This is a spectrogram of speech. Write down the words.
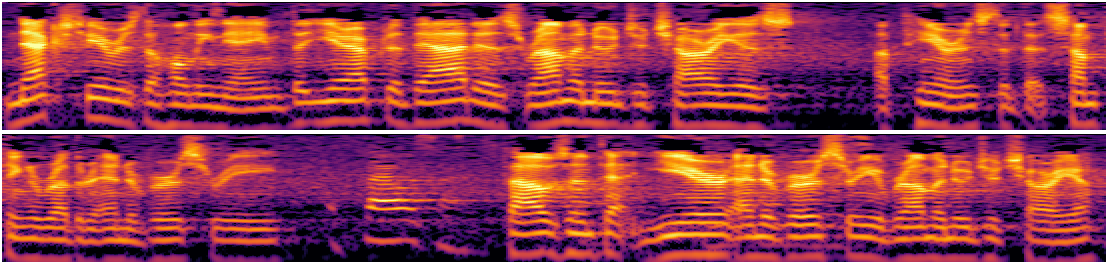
Next year is the Holy Name. The year after that is Ramanujacharya's appearance, the, the something or other anniversary. Thousand. Thousandth year anniversary of Ramanujacharya.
